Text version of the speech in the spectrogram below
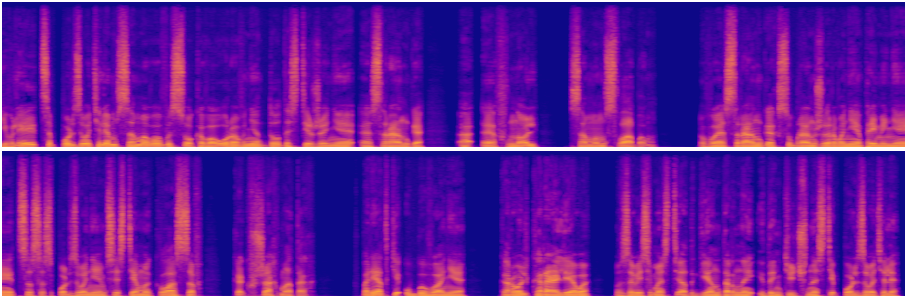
является пользователем самого высокого уровня до достижения S-ранга, а F0 — самым слабым. В S-рангах субранжирование применяется с использованием системы классов, как в шахматах. В порядке убывания король-королева, в зависимости от гендерной идентичности пользователя,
